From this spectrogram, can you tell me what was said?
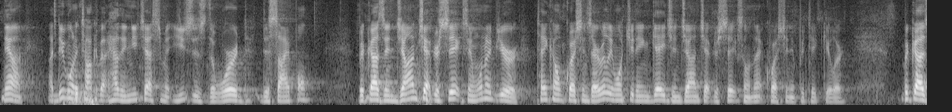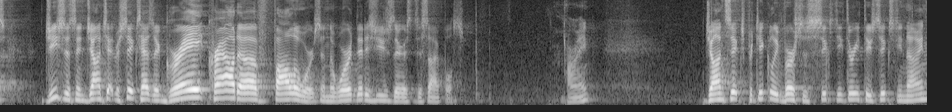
Now, I do want to talk about how the New Testament uses the word disciple, because in John chapter 6, in one of your take home questions, I really want you to engage in John chapter 6 on that question in particular. Because Jesus in John chapter 6 has a great crowd of followers, and the word that is used there is disciples. All right? John 6, particularly verses 63 through 69,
